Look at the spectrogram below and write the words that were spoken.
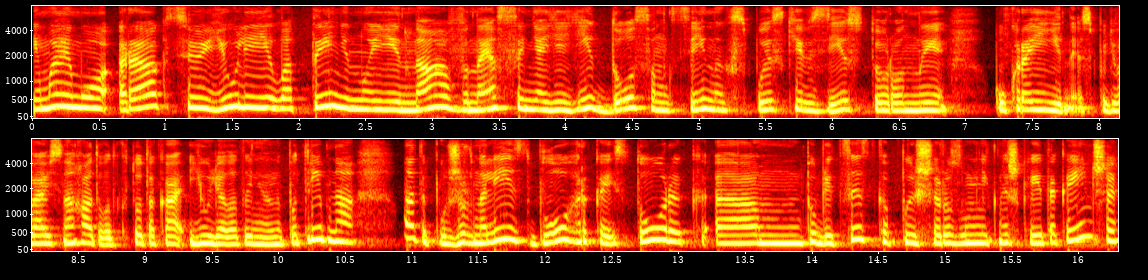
І маємо реакцію Юлії Латиніної на внесення її до санкційних списків зі сторони України. Сподіваюся, нагадувати, хто така Юлія Латиніна потрібна. Вона типу журналіст, блогерка, історик, ем, публіцистка, пише розумні книжки і таке інше.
